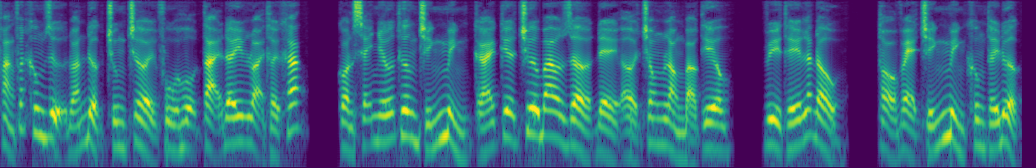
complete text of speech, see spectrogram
phảng phất không dự đoán được trung trời phù hộ tại đây loại thời khắc, còn sẽ nhớ thương chính mình cái kia chưa bao giờ để ở trong lòng bảo tiêu, vì thế lắc đầu, tỏ vẻ chính mình không thấy được.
